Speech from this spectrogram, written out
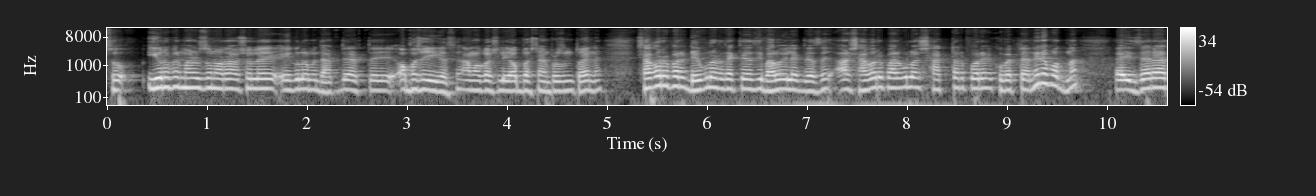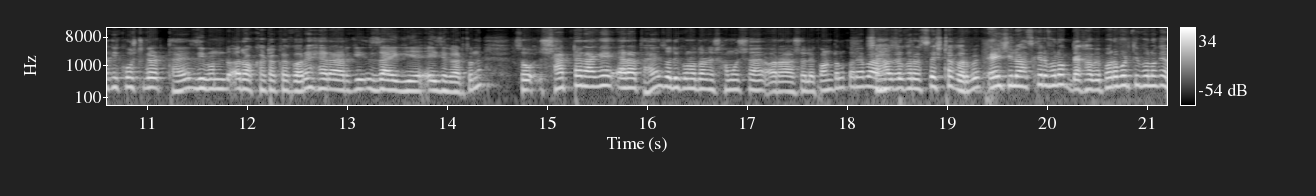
সো ইউরোপের মানুষজন ওরা আসলে এগুলোর মধ্যে হাঁটতে হাঁটতে অভ্যাস হয়ে গেছে। আমাকে আসলে এই অভ্যাসটা পর্যন্ত হয় না। সাগরের পাড়ে ঢেউগুলো দেখতে আসি, ভালোই লাগতে আছে আর সাগরের পারগুলো সাতটার পরে খুব একটা নিরাপদ না। এই যারা আর কি কোস্টগার্ড থাকে জীবন রক্ষা টক্ষা করে হেরা আর কি যায় গিয়ে এই জায়গার জন্য। সো সাতটার আগে এরা থাকে যদি কোনো ধরনের সমস্যা হয় ওরা আসলে কন্ট্রোল করে বা সাহায্য করার চেষ্টা করবে। এই ছিল আজকের ব্লগ দেখাবে পরবর্তী ব্লগে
